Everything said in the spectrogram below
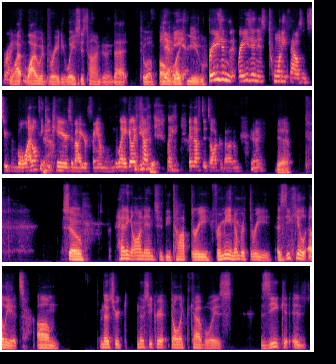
right. Why why would Brady waste his time doing that to a bum Yeah, like yeah. you? Brady's in Brady's in his twenty thousand Super Bowl. I don't think he cares about your family. Like like like enough to talk about him. Right? Yeah. So heading on into the top three, for me, number three, Ezekiel Elliott. Um, no secret, no secret, don't like the Cowboys. Zeke is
